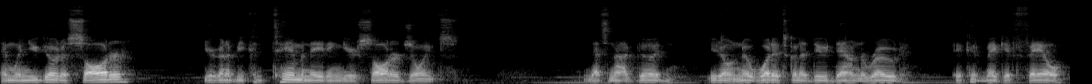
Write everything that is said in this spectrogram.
And when you go to solder, you're going to be contaminating your solder joints. That's not good. You don't know what it's going to do down the road. It could make it fail.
